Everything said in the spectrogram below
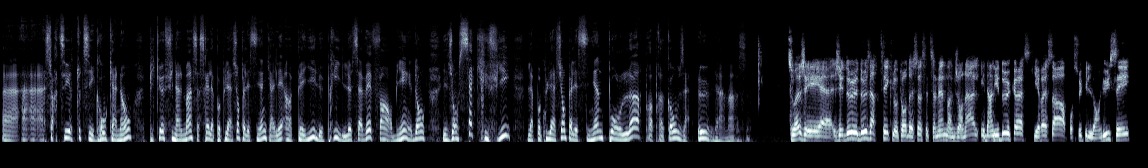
à, à- à sortir tous ces gros canons, puis que finalement, ce serait la population palestinienne qui allait en payer le prix. Il le savait fort bien. Donc, ils ont sacrifié la population palestinienne pour leur propre cause à eux, le Hamas. Tu vois, j'ai euh, deux, deux articles autour de ça cette semaine dans le journal et dans les deux cas, ce qui ressort pour ceux qui l'ont lu, c'est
